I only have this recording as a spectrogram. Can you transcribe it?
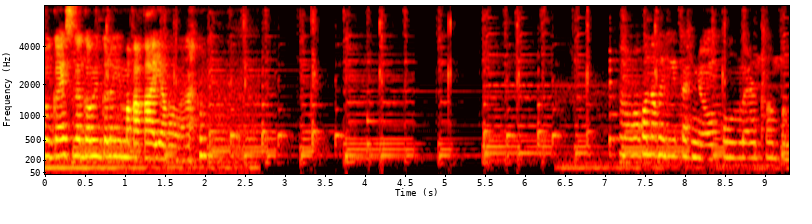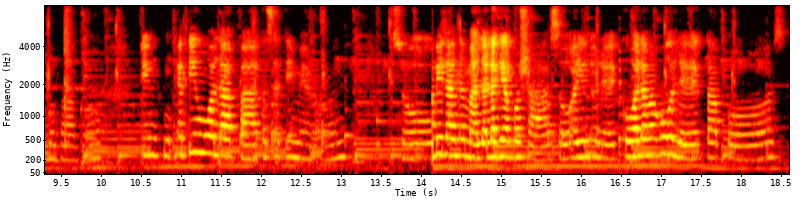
So, guys, gagawin ko lang yung makakaya ko, ha. Ewan ko nakikita nyo kung meron pang pagbabago. Ito yung, ito yung wala pa, tapos ito yung meron. So, kabila naman, lalagyan ko siya. So, ayun ulit. Kuha lang ako ulit. Tapos,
